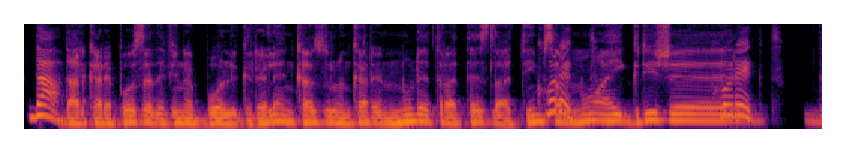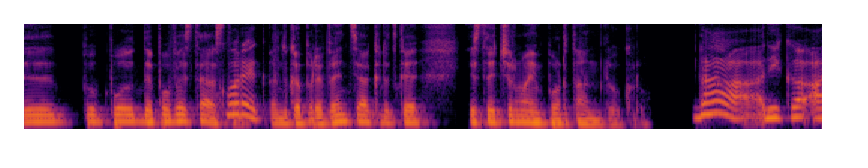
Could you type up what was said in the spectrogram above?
Da. Dar care pot să devină boli grele în cazul în care nu le tratezi la timp Corect. sau nu ai grijă Corect. De, de povestea asta. Corect. Pentru că prevenția cred că este cel mai important lucru. Da, adică a,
